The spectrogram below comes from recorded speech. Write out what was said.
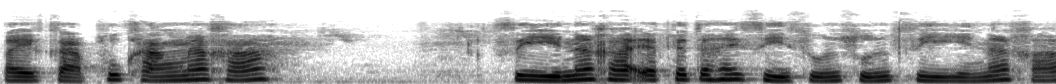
ไปกลับทุกครั้งนะคะสี่นะคะ แอดก็จะให้สี่ศูนย์ศูนย์สี่นะคะ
